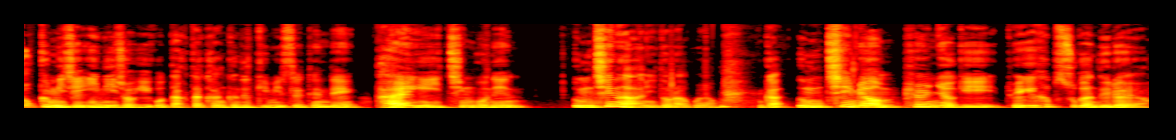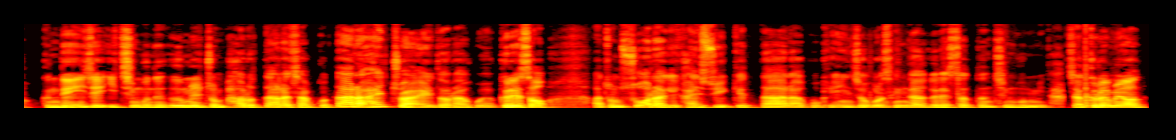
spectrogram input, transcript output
조금 이제 인위적이고 딱딱한 그 느낌이 있을 텐데 다행히 이 친구는 음치는 아니더라고요. 그러니까 음치면 표현력이 되게 흡수가 느려요. 근데 이제 이 친구는 음을 좀 바로 따라잡고 따라 할 줄 알더라고요. 그래서 아, 좀 수월하게 갈 수 있겠다라고 개인적으로 생각을 했었던 친구입니다. 자, 그러면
